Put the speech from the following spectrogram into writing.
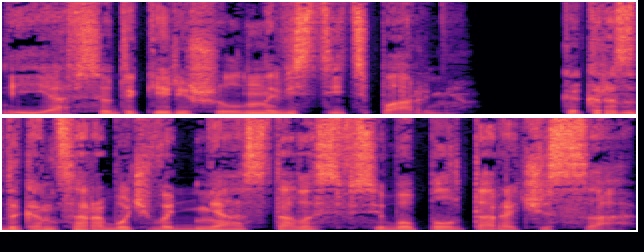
и я все-таки решил навестить парня. Как раз до конца рабочего дня осталось всего полтора часа.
